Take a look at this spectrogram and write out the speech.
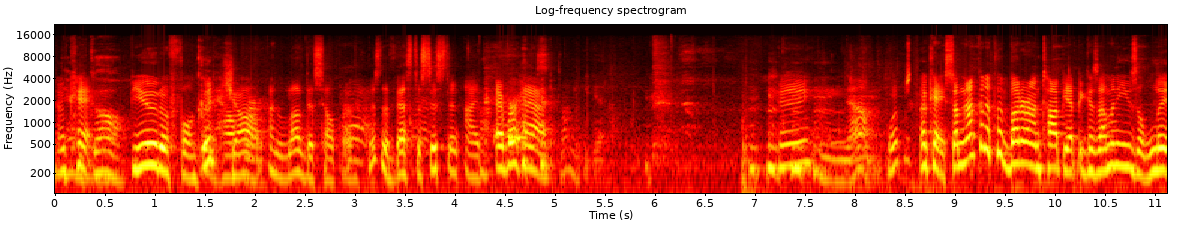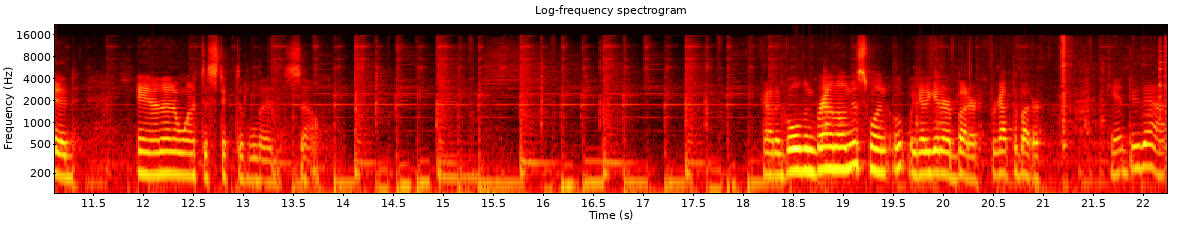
There Okay. go. Beautiful. Good Good, job. I love this helper. This is the best assistant I've ever had. Mommy eat it. Okay. Yum. Whoops. Okay, so I'm not going to put butter on top yet because I'm going to use a lid and I don't want it to stick to the lid. So got a golden brown on this one. Oh, we got to get our butter. Forgot the butter. Can't do that.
